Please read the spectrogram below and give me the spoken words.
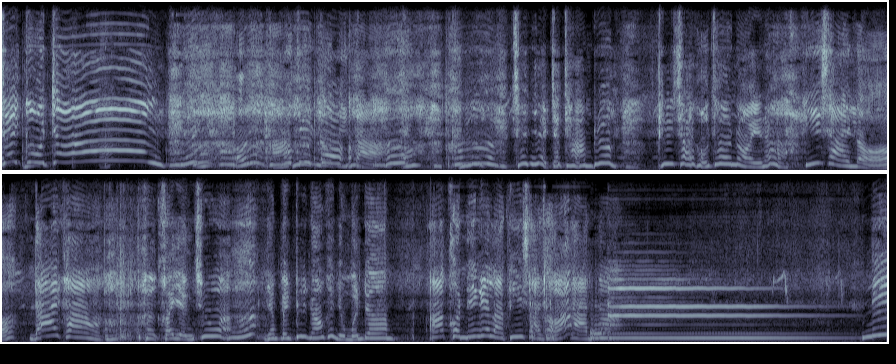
ใจโกจังเออหาเจอโนบิตะฉันอยากจะถามเรื่อง พี่ชายของเธอหน่อยนะพี่ชายเหรอ ได้ค่ะ ใครอย่างชั่ว ยังเป็นพี่น้องกันอยู่เหมือนเดิม อะคนนี้ไงล่ะพี่ชายของฉันน่ะนี่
